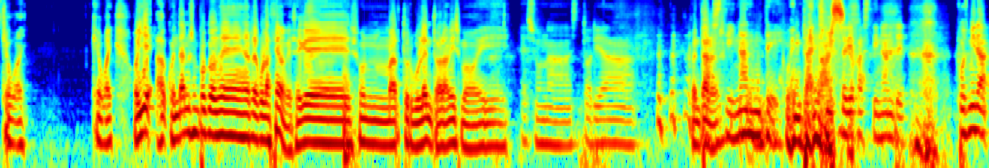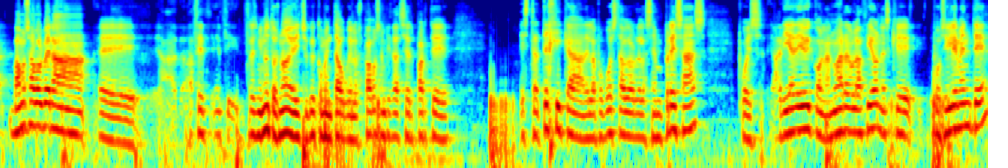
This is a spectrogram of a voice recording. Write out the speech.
Qué guay. Qué guay. Oye, ah, cuéntanos un poco de regulación, que sé que es un mar turbulento ahora mismo y Es una historia cuéntanos. fascinante. Cuéntanos. Es una historia fascinante. Pues mira, vamos a volver a, eh, hace tres minutos, ¿no? He dicho que he comentado que los pagos empiezan a ser parte estratégica de la propuesta de valor de las empresas. Pues a día de hoy con la nueva regulación es que posiblemente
